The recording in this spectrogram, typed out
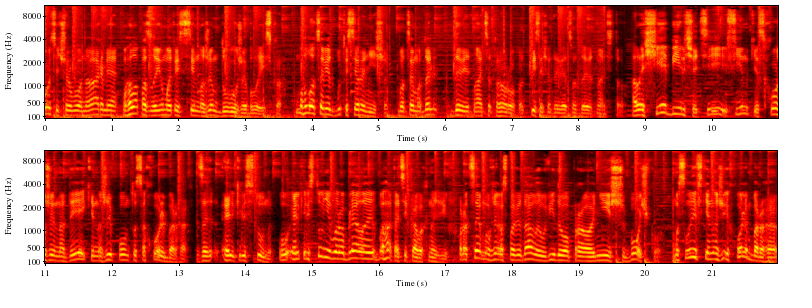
році Червона армія могла познайомитись з цим ножем дуже близько. Могло це відбутися раніше, бо це модель 19-го року, 1919-го. Але ще більше ці фінки схожі на деякі ножі Понтуса Хольберга з Елькільстуну. У Елькільстуні виробляли багато цікавих ножів. Про це ми вже розповідали у відео про ніж бочку. Мисливські ножі Хольберга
